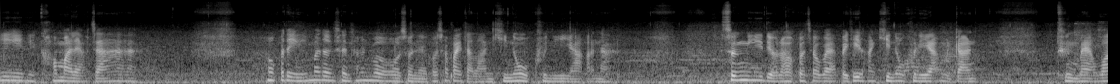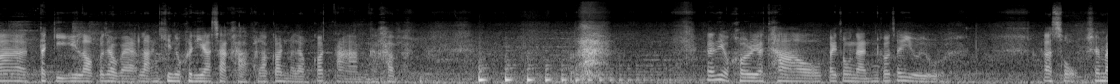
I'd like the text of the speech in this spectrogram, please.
นี่เข้ามาแล้วจ้าปกตินี่มาเดินเซ็นทรัลเวิลด์ส่วนใหญ่ก็จะไปแต่ร้านคิโนคุนิยะนะ ซึ่งนี่เดี๋ยวเราก็จะแวะไปที่ร้านคิโนคุนิยะเหมือนกัน ถึงแม้ว่าตะกี้เราก็จะแวะร้านคิโนคุนิยะสาขาพารากอนมาแล้วก็ตามนะครับ แล้วเดี๋ยว Korea Town ไปตรงนั้นก็จะอยู่อโศกใช่ไหม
